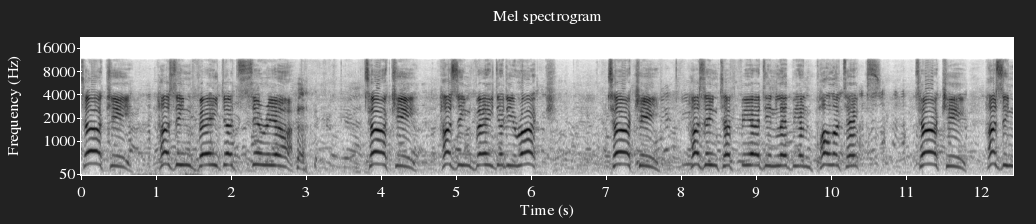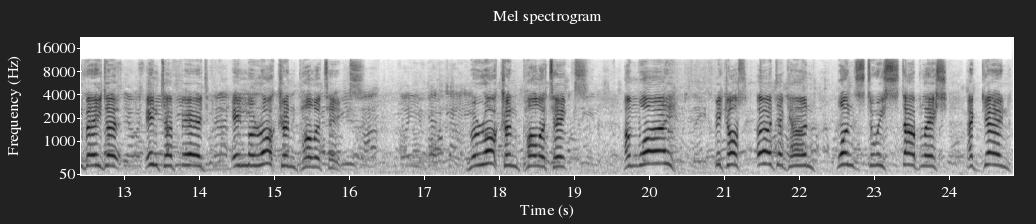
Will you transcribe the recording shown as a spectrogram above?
Turkey has invaded Syria. Turkey has invaded Iraq. Turkey has interfered in Libyan politics. Turkey has invaded, interfered in Moroccan politics. Moroccan politics. And why? Because Erdogan wants to establish again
